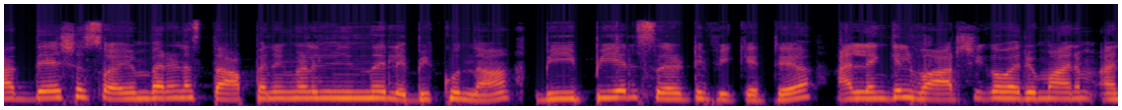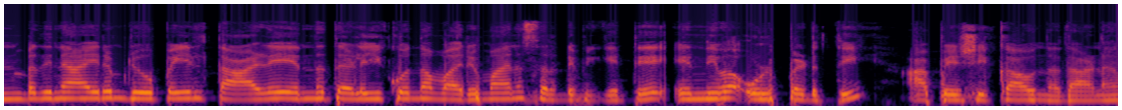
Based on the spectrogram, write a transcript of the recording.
തദ്ദേശ സ്വയംഭരണ സ്ഥാപനങ്ങളിൽ നിന്ന് ലഭിക്കുന്ന ബി സർട്ടിഫിക്കറ്റ് അല്ലെങ്കിൽ വാർഷിക വരുമാനം അൻപതിനായിരം രൂപയിൽ താഴെ എന്ന് തെളിയിക്കുന്ന വരുമാന സർട്ടിഫിക്കറ്റ് എന്നിവ ഉൾപ്പെടുത്തി അപേക്ഷിക്കാവുന്നതാണ്.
